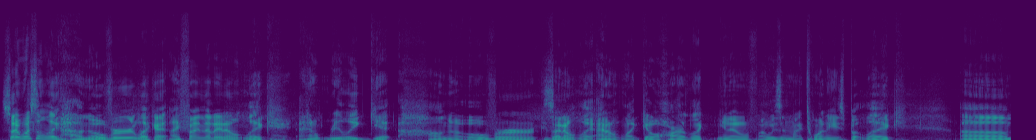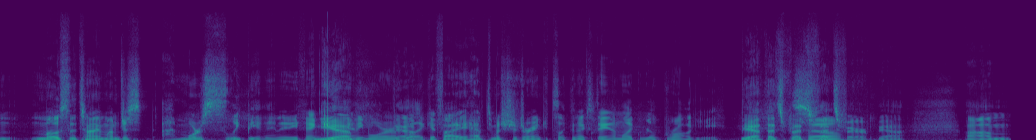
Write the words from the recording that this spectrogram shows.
So I wasn't like hungover. Like I, I find that I don't like I don't really get hung over because I don't like I don't like go hard like you know if I was in my twenties. But like um most of the time I'm just I'm more sleepy than anything Yeah. anymore. Yeah. Like if I have too much to drink, it's like the next day I'm like real groggy. Yeah, that's that's So- that's fair. Yeah. Um,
